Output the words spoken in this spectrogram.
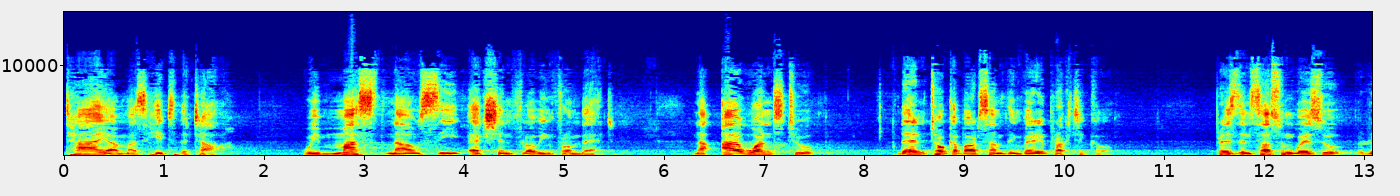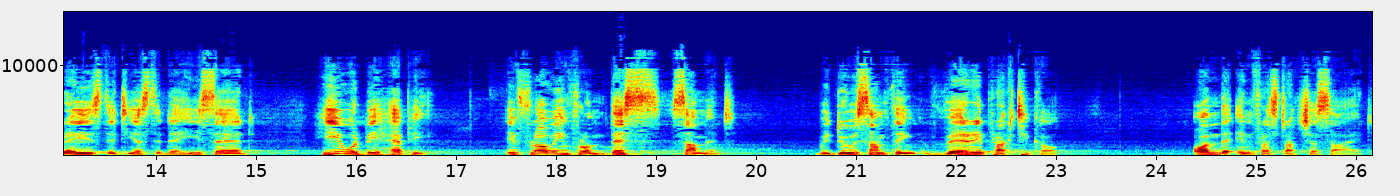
tire must hit the tar. We must now see action flowing from that. Now, I want to then talk about something very practical. President Sassou Nguesso raised it yesterday. He said he would be happy if flowing from this summit, we do something very practical on the infrastructure side.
